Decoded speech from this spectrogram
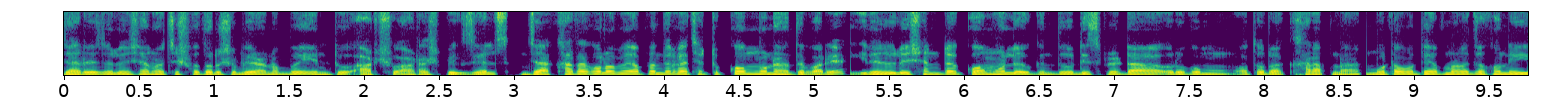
যার রেজলিউশন হচ্ছে সতেরোশো বিরানব্বই ইন্টু আটশো আঠাশ পিক্সেলস যা খাতা কলমে আপনাদের কাছে একটু কম মনে হতে পারে। রেজলিউশনটা কম হলেও কিন্তু ডিসপ্লেটা ওরকম অতটা খারাপ না। মোটামুটি আপনারা যখন এই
